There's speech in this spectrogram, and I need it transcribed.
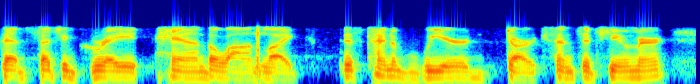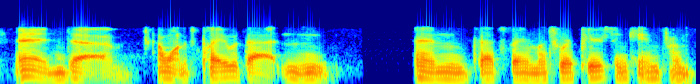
they have such a great handle on like this kind of weird dark sense of humor and um I wanted to play with that and and that's very much where Piercing came from.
